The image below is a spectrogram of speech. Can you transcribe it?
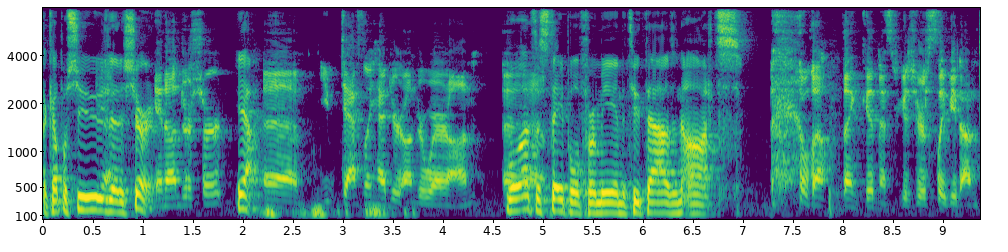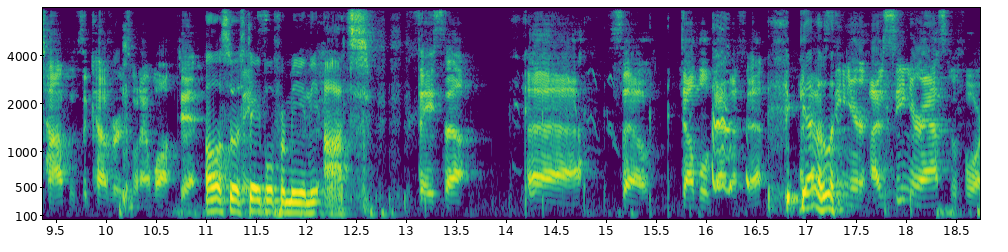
a couple shoes and a shirt. an undershirt. Yeah. Um, you definitely had your underwear on. Well, that's a Uh, staple for me in the 2000 aughts. well, thank goodness because you're sleeping on top of the covers when I walked in. Also a Face- staple for me in the aughts. face up. Uh, so double benefit. I've, look- seen your, I've seen your ass before.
